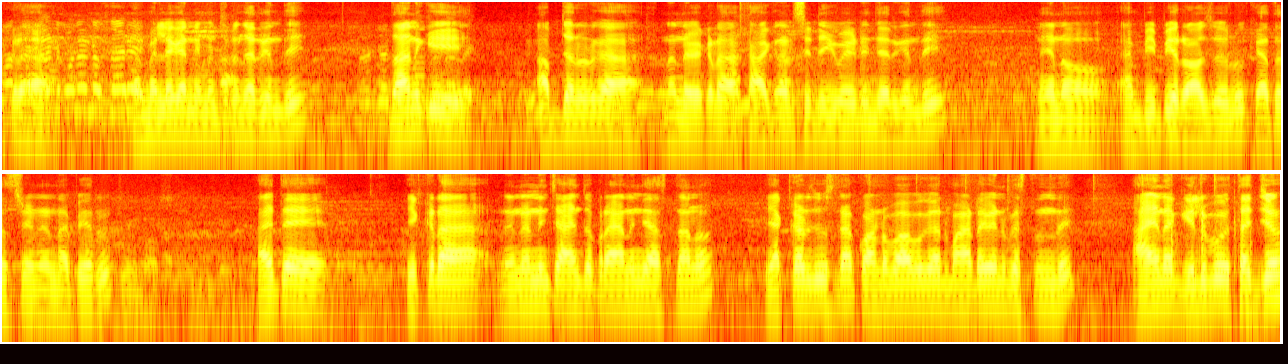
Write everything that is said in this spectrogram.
ఇక్కడ ఎమ్మెల్యేగా నియమించడం జరిగింది. దానికి అబ్జర్వర్గా నన్ను ఇక్కడ కాకినాడ సిటీకి వేయడం జరిగింది. నేను ఎంపీపీ రాజులు కేతశ్రీని నా పేరు. అయితే ఇక్కడ నిన్న నుంచి ఆయనతో ప్రయాణం చేస్తాను ఎక్కడ చూసినా కొండబాబు గారి మాట వినిపిస్తుంది. ఆయన గెలుపు తథ్యం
